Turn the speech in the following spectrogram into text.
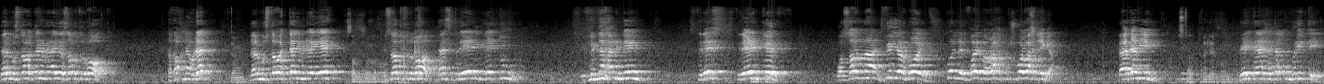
ده المستوى التاني من أي إصابة رباط. اتفقنا يا أولاد تمام. ده المستوى التاني من أي إيه؟ إصابة رباط. ده sprain grade 2 فهمناها منين stress strain curve. وصلنا ال failure points كل ال fiber راحت مش واحد رجع. بقى ده مين؟ point grade 3 ده complete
